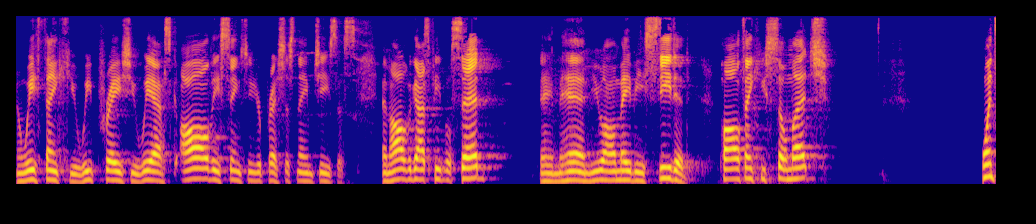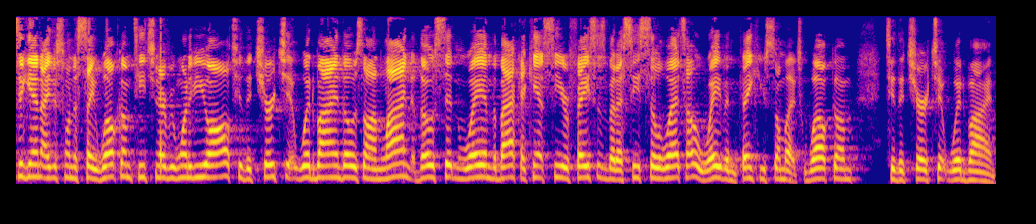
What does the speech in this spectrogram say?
And we thank you. We praise you. We ask all these things in your precious name, Jesus. And all of God's people said, Amen. You all may be seated. Paul, thank you so much. Once again, I just want to say welcome to each and every one of you all to the church at Woodbine, those online, those sitting way in the back. I can't see your faces, but I see silhouettes. Oh, waving. Thank you so much. Welcome to the church at Woodbine.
